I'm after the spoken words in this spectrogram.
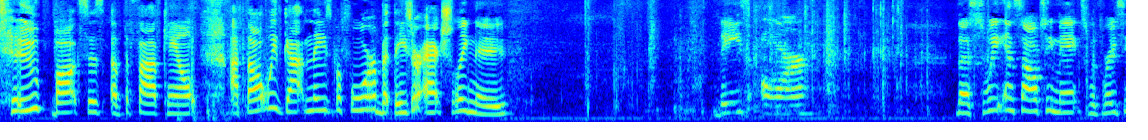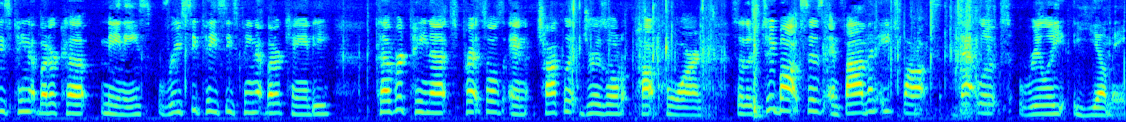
two boxes of the five count. I thought we've gotten these before, but these are actually new. These are the sweet and salty mix with Reese's Peanut Butter Cup Minis, Reese Pieces Peanut Butter Candy, covered peanuts, pretzels, and chocolate drizzled popcorn. So there's two boxes and five in each box. That looks really yummy.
